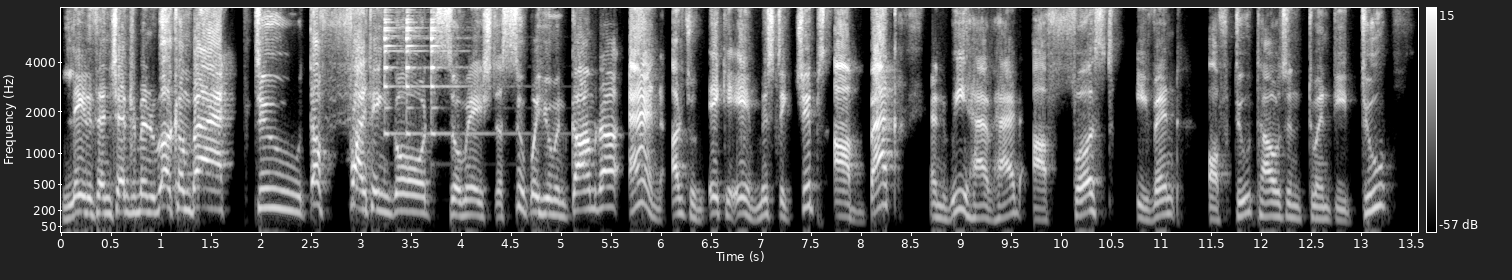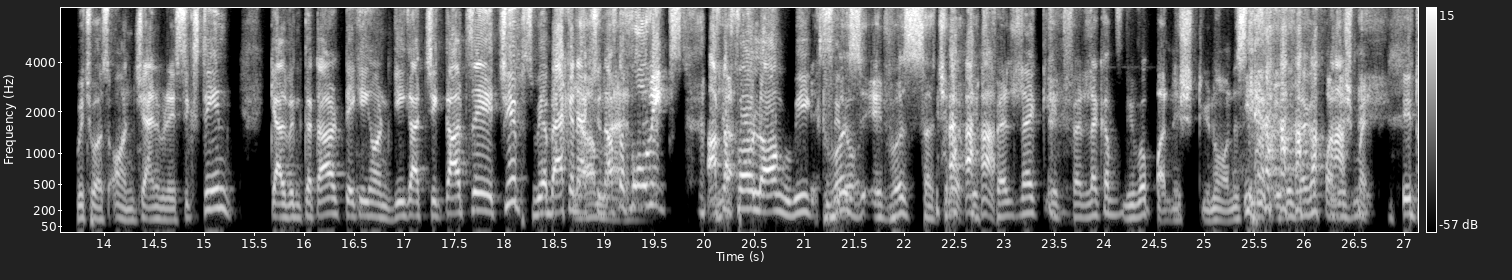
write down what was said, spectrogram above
Ladies and gentlemen, welcome back to the Fighting Goat. Somesh, the superhuman Kamra, and Arjun, aka Mystic Chips, are back, and we have had our first event of 2022 which was on January 16. Calvin Kattar taking on Giga Chikadze. Chips, we are back in Yeah, action after four weeks. After Yeah. four long weeks. It you was know. it was such a it felt like it felt like a, we were punished, you know, honestly. It was like a punishment. It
